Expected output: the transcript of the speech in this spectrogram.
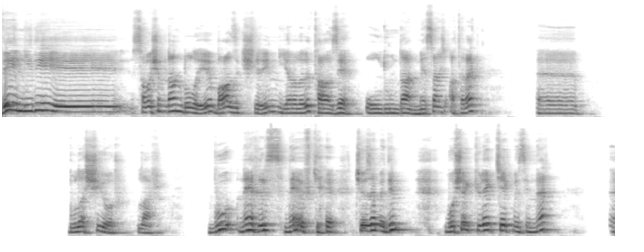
V57 e, savaşımdan dolayı bazı kişilerin yaraları taze olduğundan mesaj atarak e, bulaşıyorlar. Bu ne hırs ne öfke çözemedim. Boşa kürek çekmesinler. E,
